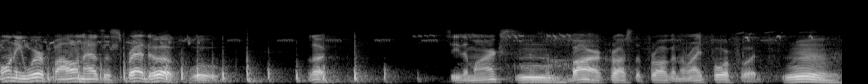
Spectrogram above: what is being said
Pony we're following has a spread hoof. Whoa. Look. See the marks? There's a hmm. bar across the frog on the right forefoot. Yeah.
